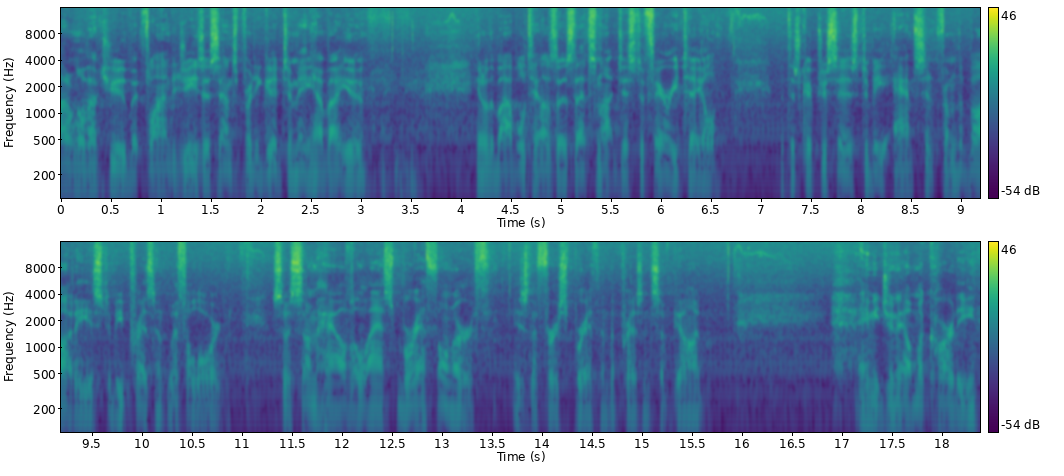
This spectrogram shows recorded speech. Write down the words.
I don't know about you, but flying to Jesus sounds pretty good to me. How about you? You know, the Bible tells us that's not just a fairy tale, but the scripture says to be absent from the body is to be present with the Lord. So somehow the last breath on earth is the first breath in the presence of God. Amy Janelle McCarty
